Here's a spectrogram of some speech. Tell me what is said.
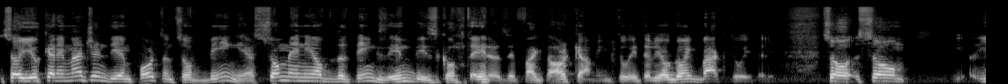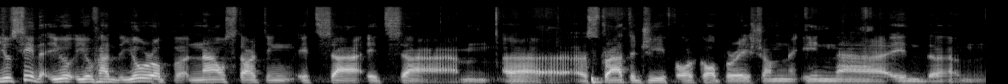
so you can imagine the importance of being here. So many of the things in these containers, in fact, are coming to Italy or going back to Italy. So so you see that you you've had Europe now starting its uh, its um, uh, strategy for cooperation in uh, in the um,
